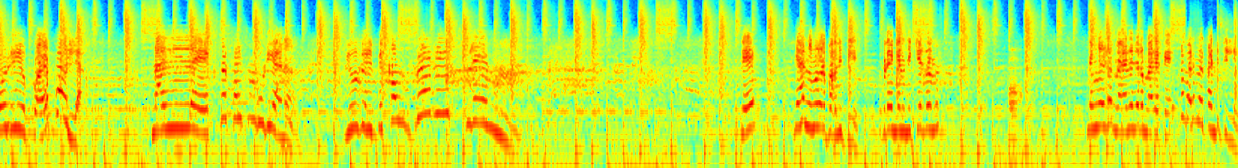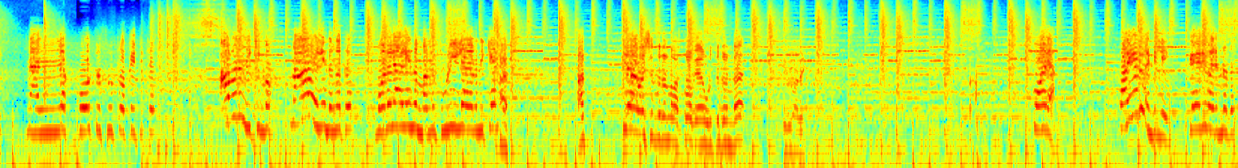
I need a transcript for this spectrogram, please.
ഒരു കുഴപ്പമില്ല. നല്ല എക്സസൈസും കൂടിയാണ്. You will become very slim ഞാൻ നിങ്ങളോട് പറഞ്ഞിട്ടില്ലേ? ഇവിടെ എങ്ങനെ നിൽക്കരുതെന്ന്? നിങ്ങളുടെ മാനേജർമാരൊക്കെ ഇത് വരുന്നത് കണ്ടിട്ടില്ലേ? നല്ല കോട്ടും സൂട്ടും ഒക്കെ ഇട്ടിട്ട്. അവർ നിൽക്കുമ്പോ നാളെ നിങ്ങൾക്ക് മുതലാളി എന്നും പറഞ്ഞ് തുണിയില്ലാതെ നിൽക്കാൻ? അത്യാവശ്യത്തിനുള്ള വസ്ത്രമൊക്കെ ഞാൻ കൊടുത്തിട്ടുണ്ട് ഇത് മതി. പോരാ. വയറ് കണ്ടില്ലേ കേറി വരുന്നത്?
